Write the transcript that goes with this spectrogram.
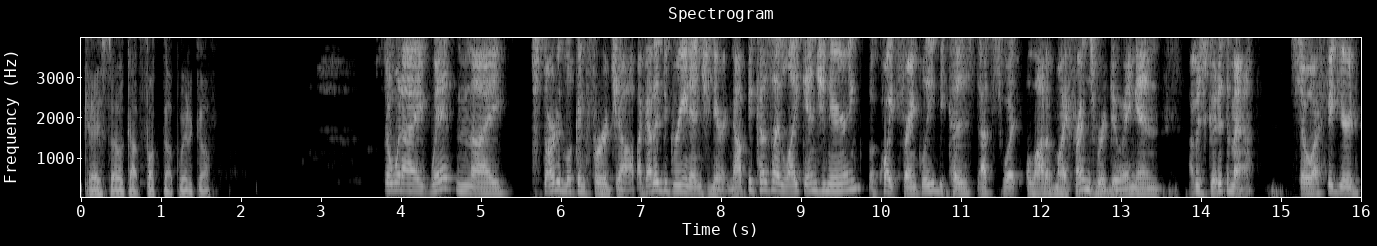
Okay, so it got fucked up. Where to go? So when I went and I started looking for a job, I got a degree in engineering, not because I like engineering, but quite frankly, because that's what a lot of my friends were doing. And I was good at the math. So I figured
